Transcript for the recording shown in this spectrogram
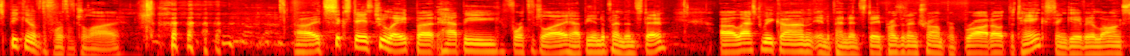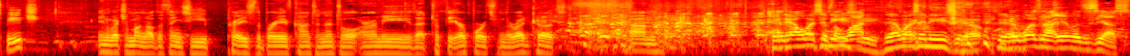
Speaking of the 4th of July, uh, it's six days too late, but happy 4th of July, happy Independence Day. Uh, last week on Independence Day, President Trump brought out the tanks and gave a long speech in which, among other things, he praised the brave Continental Army that took the airports from the Redcoats. Um, as that always, wasn't there's a lot- easy. That wasn't easy. It was not, it was, yes.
